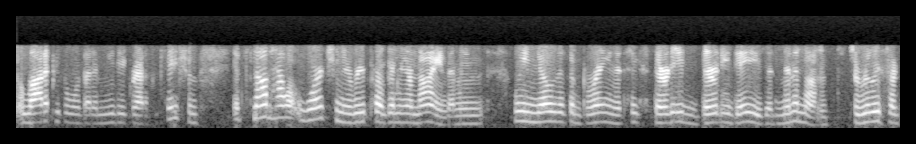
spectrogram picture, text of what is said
a lot of people want that immediate gratification. It's not how it works when you reprogram your mind. I mean, we know that the brain it takes 30 30 days at minimum to really start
